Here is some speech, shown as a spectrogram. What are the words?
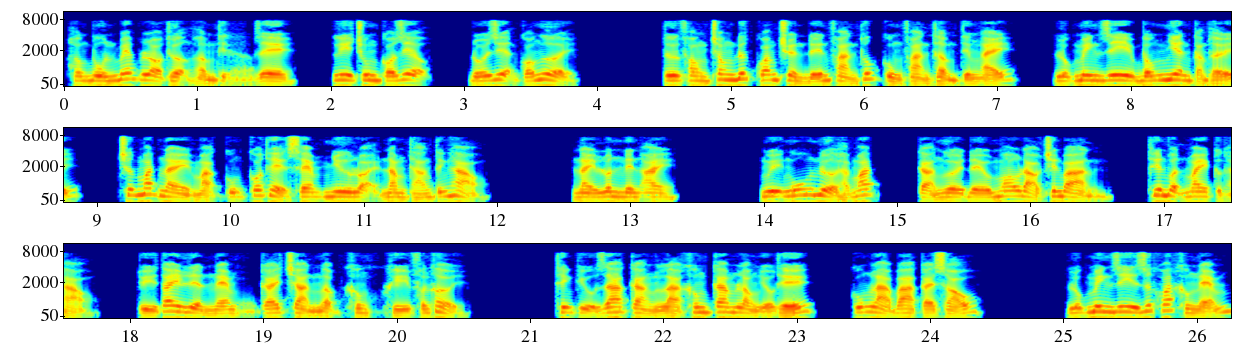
hồng bùn bếp lò thượng hầm thịt dê, ly chung có rượu, đối diện có người. Từ phòng trong đức quang truyền đến phàn thúc cùng phàn thẩm tiếng ấy, Lục Minh Di bỗng nhiên cảm thấy, trước mắt này mà cũng có thể xem như loại năm tháng tính hảo. Này luân nên ai? Ngụy ngũ nửa hạt mắt, cả người đều mau đảo trên bàn, thiên vận may cực hảo, tùy tay liền ném cái tràn ngập không khí phấn khởi. Thịnh cửu ra càng là không cam lòng yếu thế, cũng là ba cái sáu. Lục Minh Di dứt khoát không ném,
